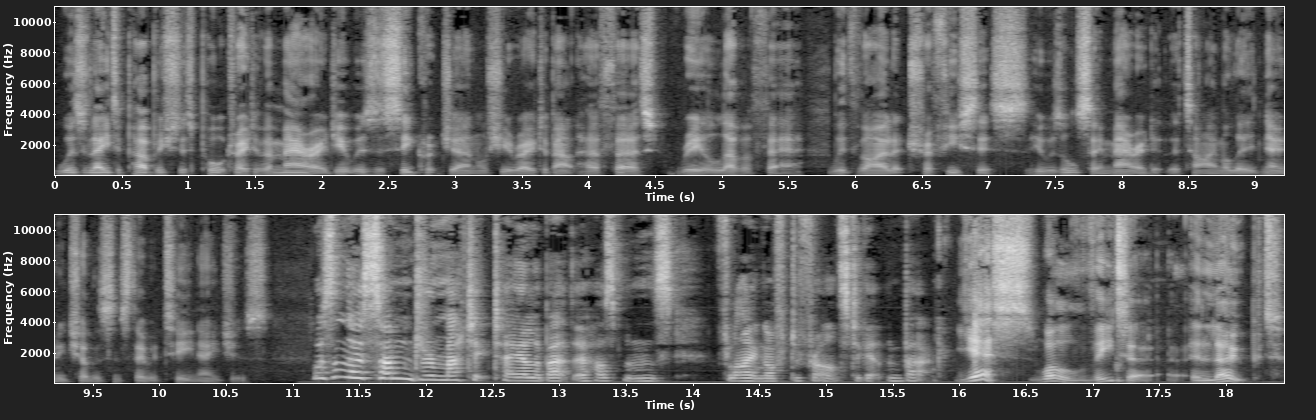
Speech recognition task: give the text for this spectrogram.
was later published as Portrait of a Marriage. It was a secret journal she wrote about her first real love affair with Violet Trefusis, who was also married at the time, although they'd known each other since they were teenagers. Wasn't there some dramatic tale about their husbands flying off to France to get them back? Yes, well, Vita eloped.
